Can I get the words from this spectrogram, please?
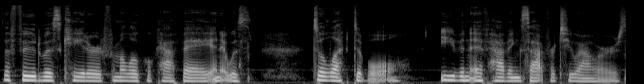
The food was catered from a local cafe and it was delectable, even if having sat for 2 hours.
